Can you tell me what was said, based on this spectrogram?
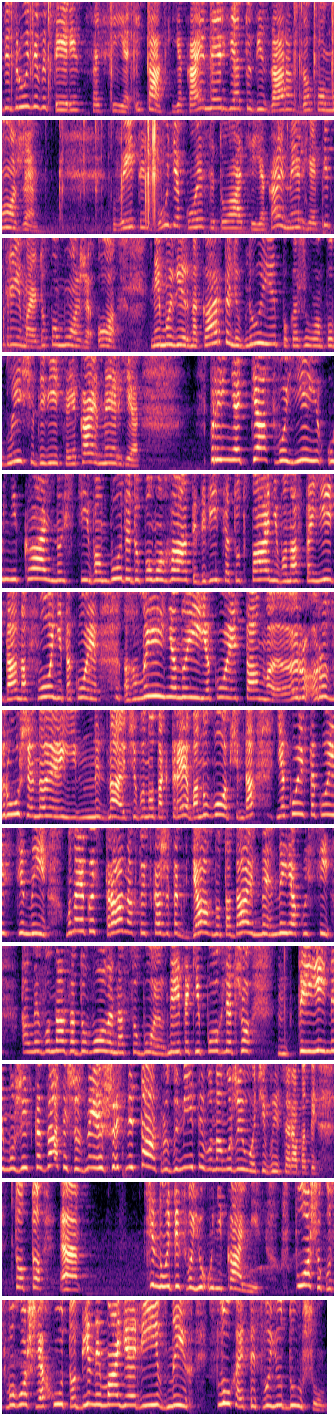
любі друзі, в етері Софія. І так, яка енергія тобі зараз допоможе вийти з будь-якої ситуації? Яка енергія підтримає, допоможе? О, неймовірна карта. Люблю її, покажу вам поближче. Дивіться, яка енергія. Сприйняття своєї унікальності вам буде допомагати. Дивіться, тут пані, вона стоїть да, на фоні такої глиняної, якоїсь там е, розрушеної, не знаю, чи воно так треба. Ну, в общем, да, якоїсь такої стіни. Вона якось странна, хтось скаже, так вдягнута, да, не, не як усі. Але вона задоволена собою. В неї такий погляд, що ти їй не можеш сказати, що з нею щось не так. Розумієте? Вона може й очі вицарапати. Тобто. Е, Цінуйте свою унікальність. В пошуку свого шляху тобі немає рівних. Слухайте свою душу.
